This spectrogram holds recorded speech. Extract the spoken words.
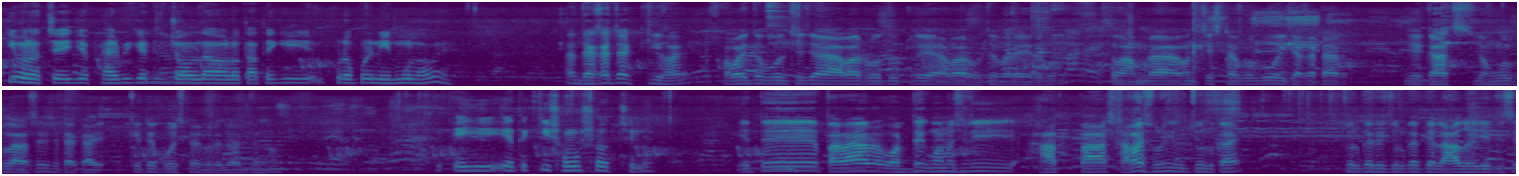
কি মনে হচ্ছে এই যে ফায়ার ব্রিগেড জল দেওয়া হলো তাতে কি পুরোপুরি নির্মূল হবে? আর দেখা যাক কি হয়। সবাই তো বলছে যে আবার রোদ উঠলে আবার হতে পারে এরকম। তো আমরা এখন চেষ্টা করব ওই জায়গাটার যে গাছ জঙ্গলগুলো আছে সেটা কেটে পরিষ্কার করে দেওয়ার জন্য। এই এতে কি সমস্যা হচ্ছিল? এতে পাড়ার অর্ধেক মানুষেরই হাত পা সারা শরীর চুলকায়। চুলকাতে চুলকাতে লাল হয়ে যেতেছে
